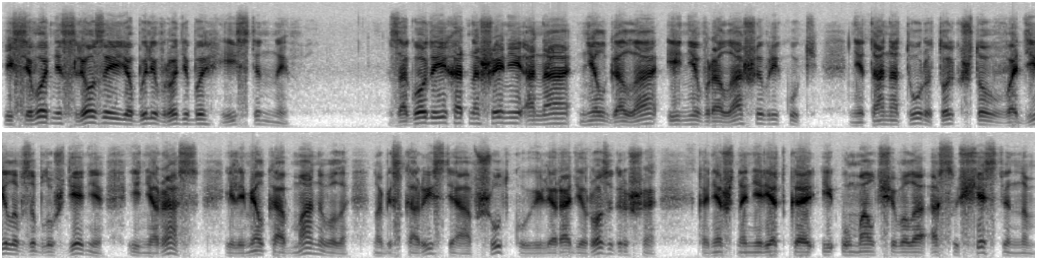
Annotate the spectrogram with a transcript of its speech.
И сегодня слезы ее были вроде бы истинны. За годы их отношений она не лгала и не врала Шеврикуке. Не та натура только что вводила в заблуждение и не раз, или мелко обманывала, но без корысти, а в шутку или ради розыгрыша, конечно, нередко и умалчивала о существенном,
